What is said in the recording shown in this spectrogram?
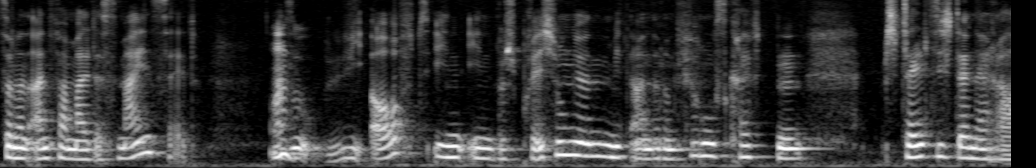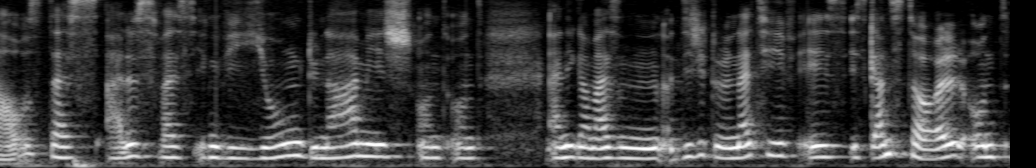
sondern einfach mal das Mindset. Also wie oft in, in Besprechungen mit anderen Führungskräften stellt sich dann heraus, dass alles, was irgendwie jung, dynamisch und, und einigermaßen digital native ist, ist ganz toll und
